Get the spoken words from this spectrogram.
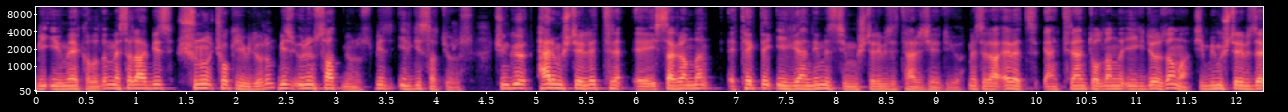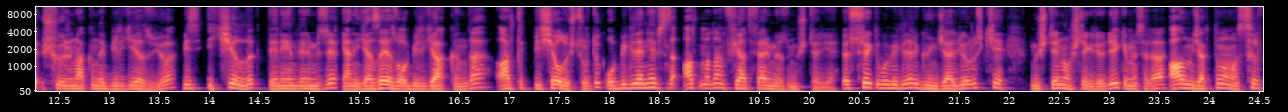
bir ivme yakaladım. Mesela biz şunu çok iyi biliyorum. Biz ürün satmıyoruz. Biz ilgi satıyoruz. Çünkü her müşteriyle e, Instagram'dan e, tek tek ilgilendiğimiz için müşteri bizi tercih ediyor. Mesela evet yani Trendyol'dan da iyi gidiyoruz ama şimdi bir müşteri bize şu ürün hakkında bilgi yazıyor. Biz iki yıllık deneyimlerimizi yani yaza yaza o bilgi hakkında artık bir şey oluşturduk. O bilgilerin hepsini atmadan fiyat vermiyoruz müşteriye. Ve sürekli bu bilgileri güncelliyoruz ki müşterinin hoşuna gidiyor. Diyor ki mesela almayacaktım ama sırf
